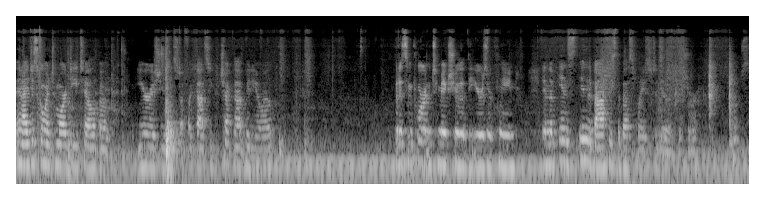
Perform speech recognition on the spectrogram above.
and I just go into more detail about ear issues and stuff like that, so you can check that video out. But it's important to make sure that the ears are clean. And the in, in the bath is the best place to do it for sure. Oops.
